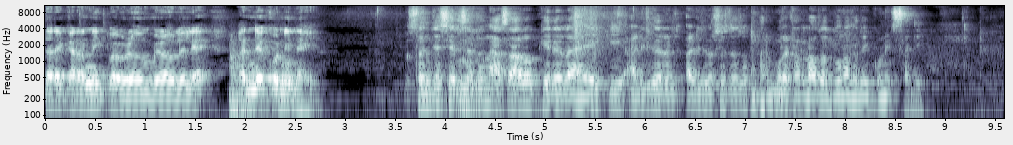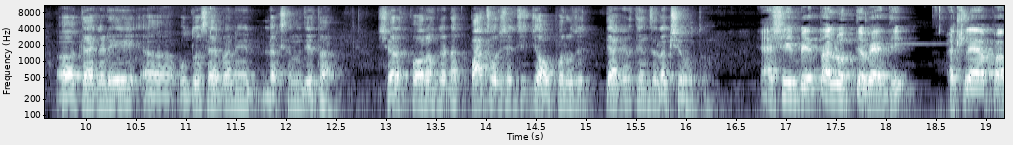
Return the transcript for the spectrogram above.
दरेकरांनी मिळव मिळवलेले आहे अन्य कोणी नाही. संजय शिरसाटांनी असा आरोप केलेला आहे की अडीच अडीच वर्षाचा जो फॉर्म्युला ठरला होता दोन हजार एकोणीस साली त्याकडे उद्धव साहेबांनी लक्ष न देता शरद पवारांकडनं पाच वर्षाची जी ऑफर होती त्याकडे त्यांचं लक्ष होतं. अशी बेताल वक्तव्य आहे ती. असल्या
